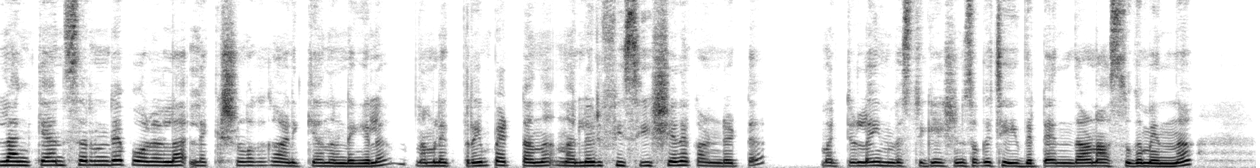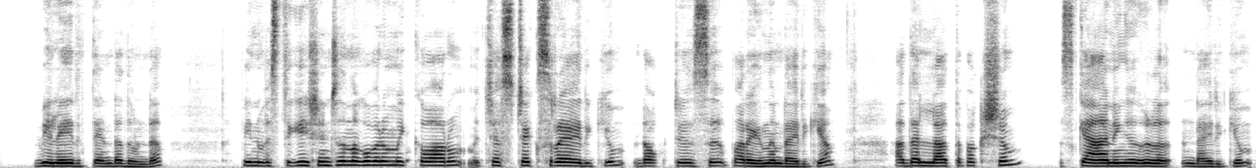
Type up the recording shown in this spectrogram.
ലങ് ക്യാൻസറിന്റെ പോലുള്ള ലക്ഷണമൊക്കെ കാണിക്കുകയെന്നുണ്ടെങ്കിൽ നമ്മൾ എത്രയും പെട്ടെന്ന് നല്ലൊരു ഫിസീഷ്യനെ കണ്ടിട്ട് മറ്റുള്ള ഇൻവെസ്റ്റിഗേഷൻസ് ഒക്കെ ചെയ്തിട്ട് എന്താണ് അസുഖമെന്ന് വിലയിരുത്തേണ്ടതുണ്ട്. ഇപ്പം ഇൻവെസ്റ്റിഗേഷൻസ് എന്നൊക്കെ പറയുമ്പോൾ മിക്കവാറും ചെസ്റ്റ് എക്സ്റേ ആയിരിക്കും ഡോക്ടേഴ്സ് പറയുന്നുണ്ടായിരിക്കാം. അതല്ലാത്ത പക്ഷം സ്കാനിങ്ങുകൾ ഉണ്ടായിരിക്കും.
